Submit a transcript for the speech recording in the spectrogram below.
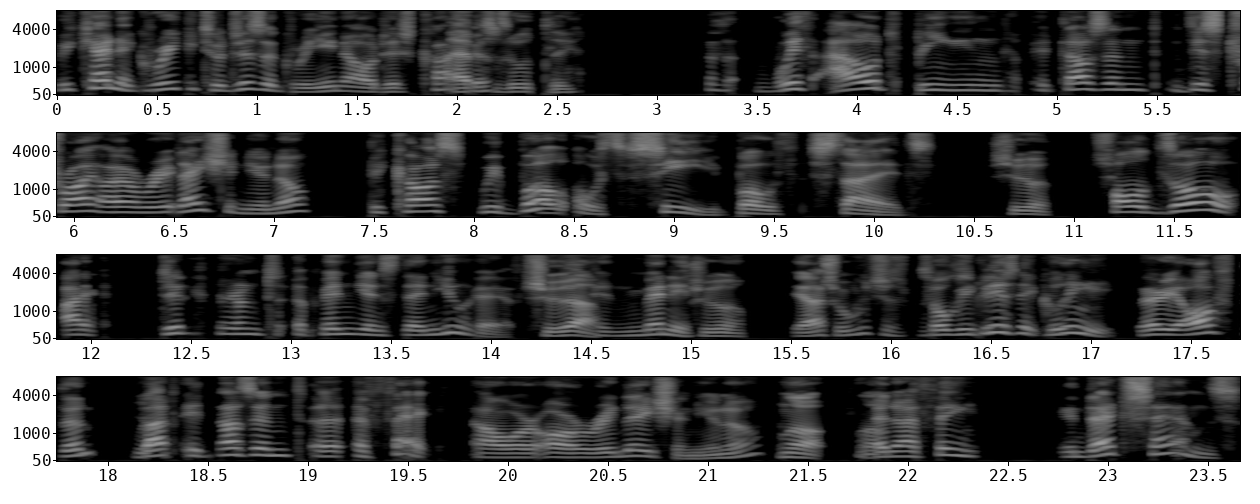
We can agree to disagree in our discussion Absolutely. without being. It doesn't destroy our relation, you know, because we both see both sides. Sure. Although I have different opinions than you have Sure. in many Sure. yeah. So which is So we disagree very often, but it doesn't uh, affect our our relation, you know. no, no. And I think in that sense,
